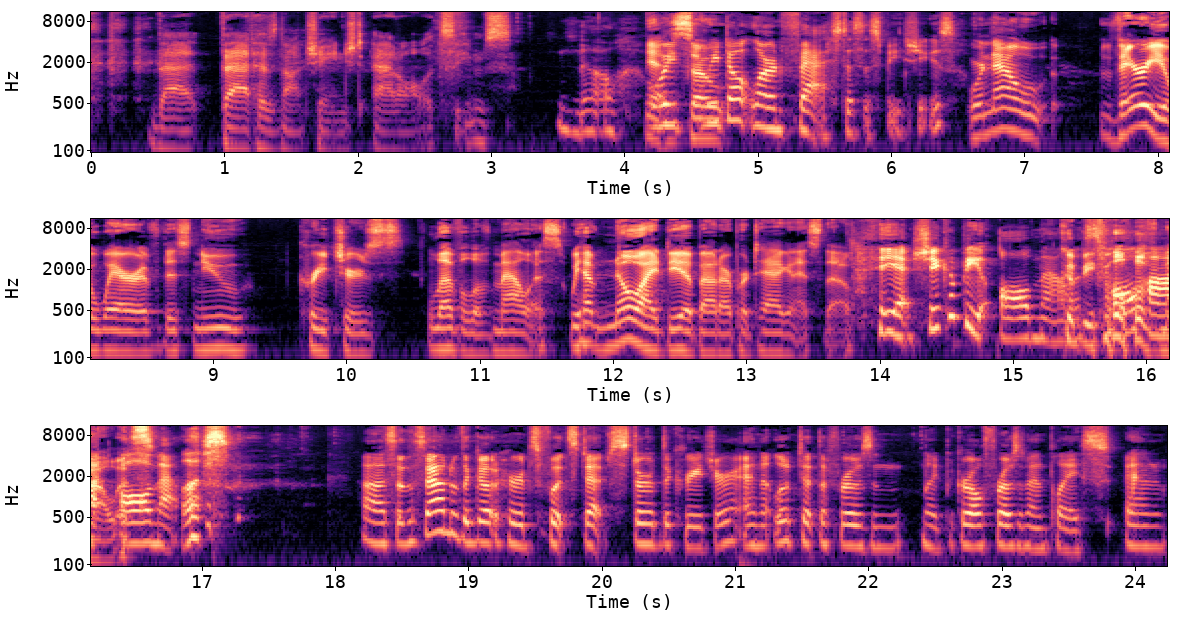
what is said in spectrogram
That that has not changed at all. It seems. No, Yeah, we so- we don't learn fast as a species. we're now very aware of this new creature's level of malice. We have no idea about our protagonist, though. yeah, she could be all malice. Could be full all of hot, malice. All malice. Uh, so the sound of the goat herd's footsteps stirred the creature, and it looked at the frozen, like the girl frozen in place, and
